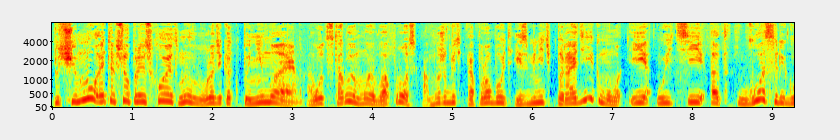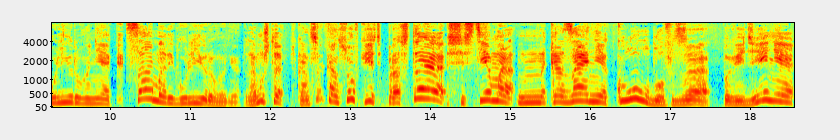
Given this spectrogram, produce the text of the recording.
почему это все происходит, мы вроде как понимаем. А вот второй мой вопрос, а может быть попробовать изменить парадигму и уйти от госрегулирования к саморегулированию? Потому что, в конце концов, есть простая система наказания клубов за поведение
